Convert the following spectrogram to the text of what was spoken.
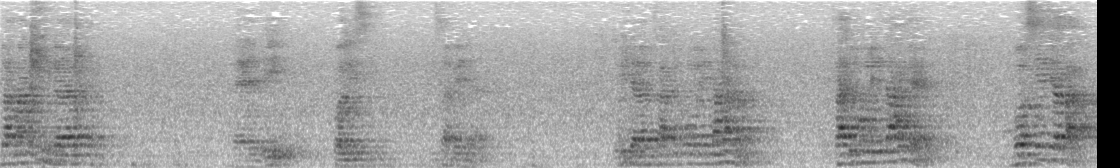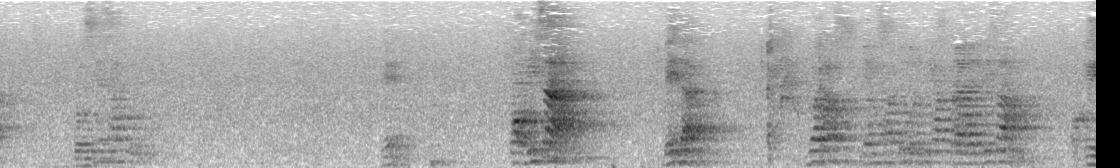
Gak mati, gak ada. TNI, Bisa beda. Ini dalam satu pemerintahan Satu pemerintahan ya. Bosnya siapa? Bosnya satu. Oke? Kok bisa? Beda Harus yang satu berpihak terhadap Islam. Oke.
